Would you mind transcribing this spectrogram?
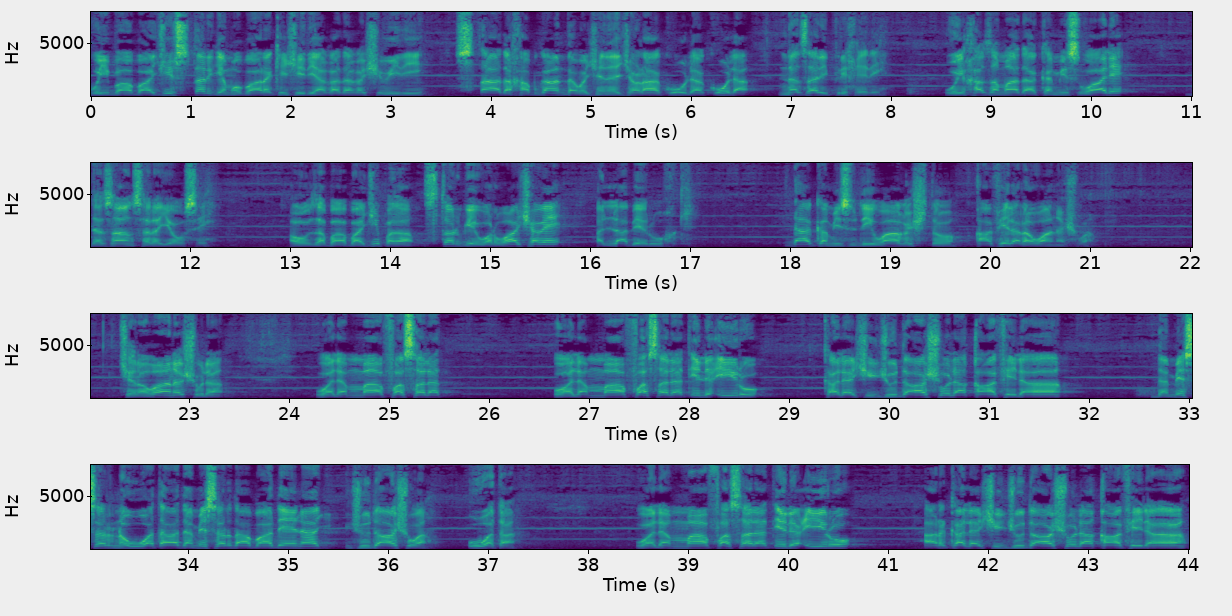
وی باباجي سترګې مبارکې چې دي هغه دغه شوي دي ستا د خفګان د وجې نه ژړا کوله کوله نظر یې پریښی دی وی ښه زما دا کمیس والی د ځان سره یوسې او د باباجي په سترګو یې ورواچوې الله به یې روغ کړي دا کمیس دی واغشتو قافله روانه شوه چې روانه شوله ولما فصلت ولما فصلت العیرو کله چې جدا شوله قافله د مصر نه ووته د مصر د آبادۍ نه جدا شوه ووته ولما فصلت العیر هر کله چې جدا شوله قافله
